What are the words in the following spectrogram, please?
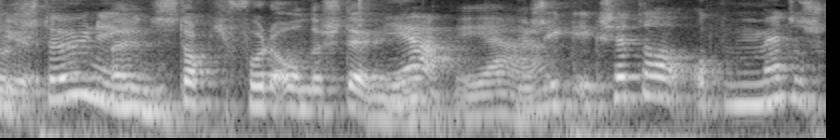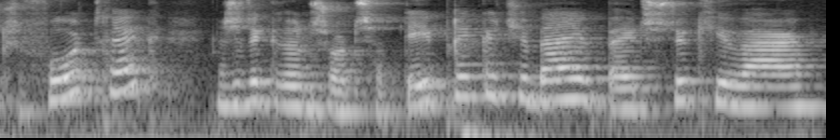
Ondersteuning. Een stokje voor de ondersteuning. Ja, ja. Dus ik, ik zet al op het moment als ik ze voortrek, dan zet ik er een soort satéprikkertje bij, bij het stukje waar,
